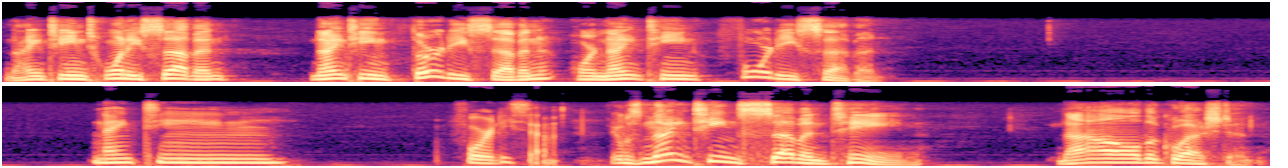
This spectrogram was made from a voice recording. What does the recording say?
1927, 1937, or 1947? 1947. It was 1917. Now the question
